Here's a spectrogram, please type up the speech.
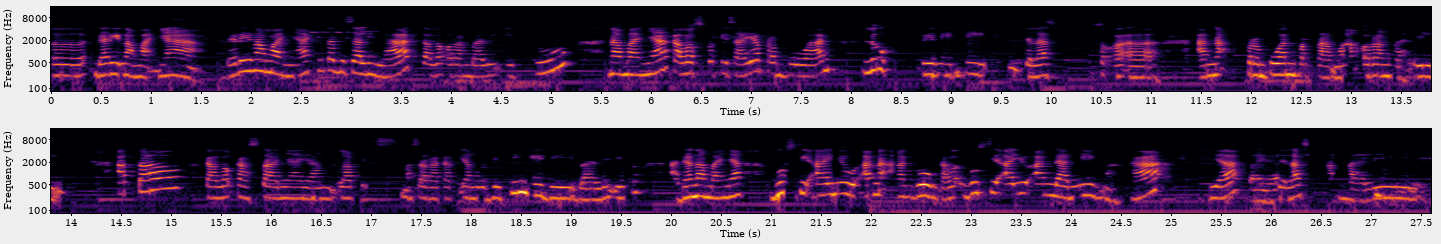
e, dari namanya. Dari namanya kita bisa lihat kalau orang Bali itu namanya kalau seperti saya perempuan Luh Trinity jelas so, uh, anak perempuan pertama orang Bali. Atau kalau kastanya yang lapis masyarakat yang lebih tinggi di Bali itu ada namanya Gusti Ayu anak agung. Kalau Gusti Ayu Andani maka dia Saya. jelas orang Bali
